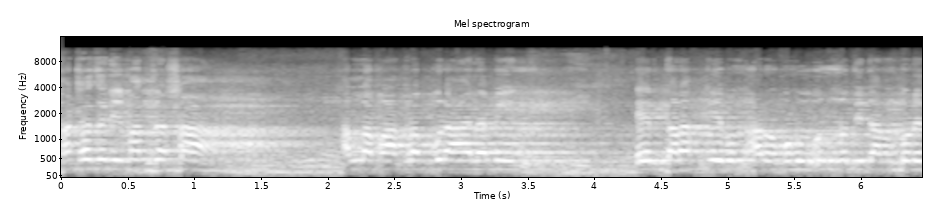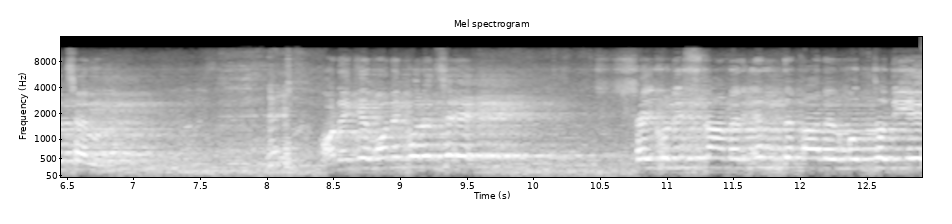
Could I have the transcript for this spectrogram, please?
হাটহাজারি মাদ্রাসা আল্লাহ পাক আলামিন এর তারাক্কি এবং আরও বহু উন্নতি দান করেছেন। অনেকে মনে করেছে শাইখুল ইসলামের ইন্তেকালের মধ্য দিয়ে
